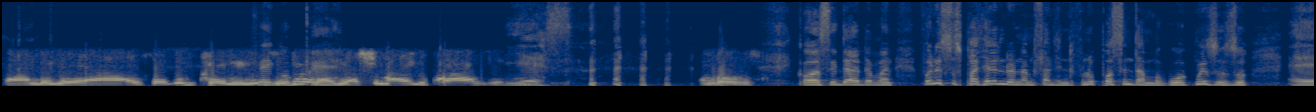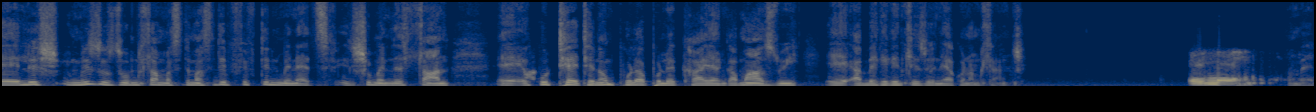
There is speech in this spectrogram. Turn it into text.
kanti ke hayi sekuqhelile izinto Sekuqhele. ube uyashumayela ukhwaze yes enkosi Nkosi tata man. Mfundisi usiphathele into namhlanje ndifuna ukuphosa intambo kuwe kwimizuzu eh lish- imizuzu mhlamba sithi masithi 15 minutes ishumi nesihlanu eh kuthethe nomphulaphula ekhaya ngamazwi eh abekeke enhlizweni yakho namhlanje. amen Amen.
